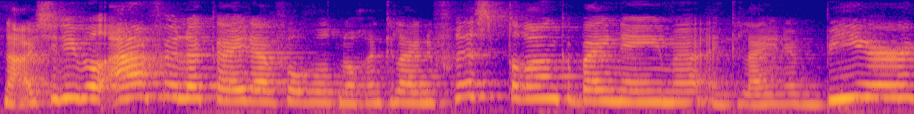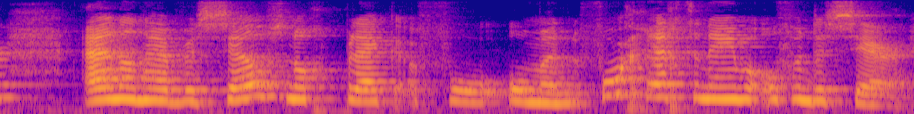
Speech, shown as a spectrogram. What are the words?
Nou, als je die wil aanvullen, kan je daar bijvoorbeeld nog een kleine frisdrank bij nemen, een kleine bier. En dan hebben we zelfs nog plek voor, om een voorgerecht te nemen of een dessert.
